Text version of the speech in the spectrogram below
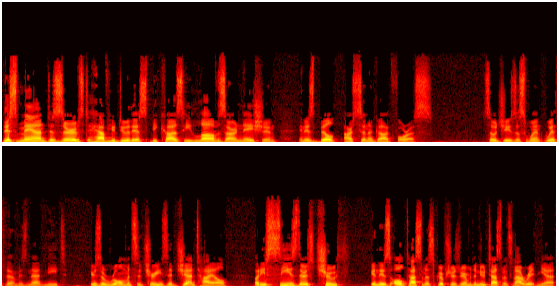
This man deserves to have you do this because he loves our nation and has built our synagogue for us. So Jesus went with them. Isn't that neat? Here's a Roman centurion. He's a Gentile, but he sees there's truth in these Old Testament scriptures. Remember, the New Testament's not written yet.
